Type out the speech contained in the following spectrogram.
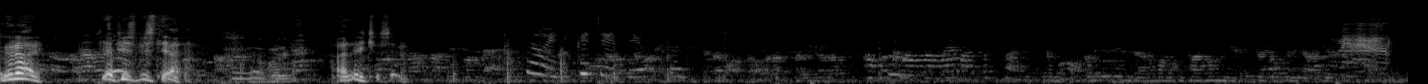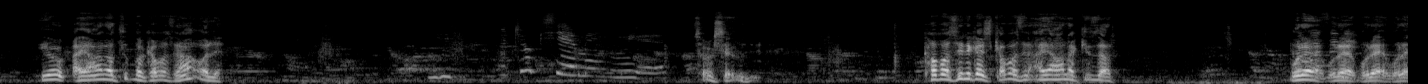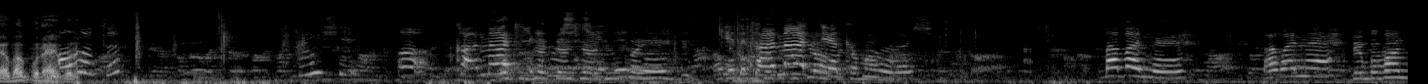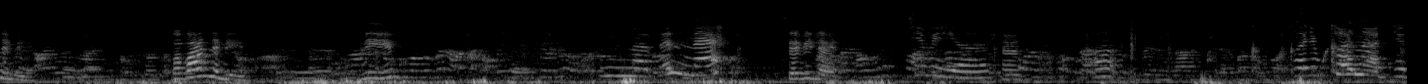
Miray. Ya pis pis. Aleykümselam. Ay, küçücük. Yok ayağına tutma kafasına ha öyle. Çok sevimli. Çok sevdim. Kafasını kaç kafasını ayağına kızar. Buraya buraya buraya buraya bak buraya buraya. Şarjımıza kedimi. iyiydi. Şey yapamaz. yakmış. Babaanne. Babaanne. Ben babaanne miyim? Babaanne miyim? Neyim? Senin adın ne? Sevilay. He. Aa, Garip kanat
